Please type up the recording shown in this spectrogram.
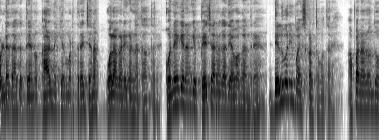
ಒಳ್ಳೇದಾಗುತ್ತೆ ಅನ್ನೋ ಕಾರಣಕ್ಕೆ ಏನ್ ಮಾಡ್ತಾರೆ? ಜನ ಓಲಾ ಗಾಡಿಗಳನ್ನ ತಗೋತಾರೆ. ಕೊನೆಗೆ ನನಗೆ ಬೇಜಾರಾಗೋದು ಯಾವಾಗ ಅಂದ್ರೆ ಡೆಲಿವರಿ ಬಾಯ್ಸ್ಗಳು ತಗೋತಾರೆ. ಅಪ್ಪ, ನಾನೊಂದು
